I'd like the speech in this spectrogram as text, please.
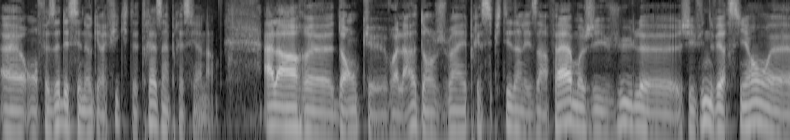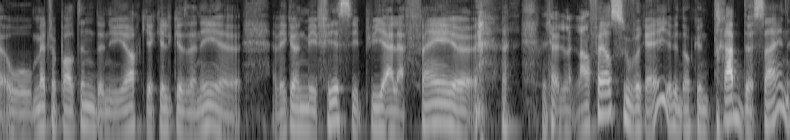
euh, on faisait des scénographies qui étaient très impressionnantes. Alors, euh, donc, euh, voilà, Don Juan est précipité dans les enfers. Moi, j'ai vu, le, j'ai vu une version au Metropolitan de New York il y a quelques années avec un de mes fils. Et puis, à la fin, l'enfer s'ouvrait. Il y avait donc une trappe de scène.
